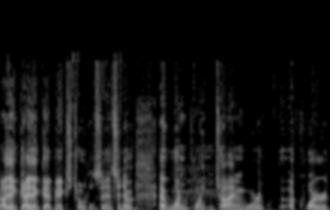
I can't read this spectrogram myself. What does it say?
I think I think that makes total sense. And at one point in time, weren't acquired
